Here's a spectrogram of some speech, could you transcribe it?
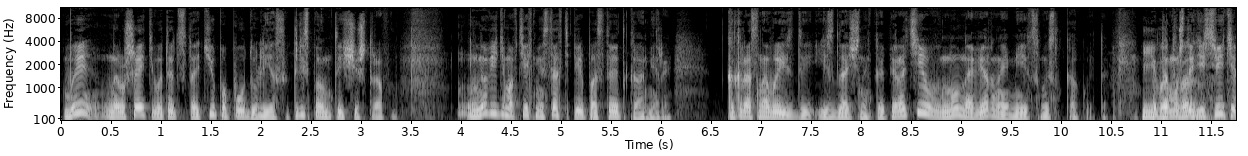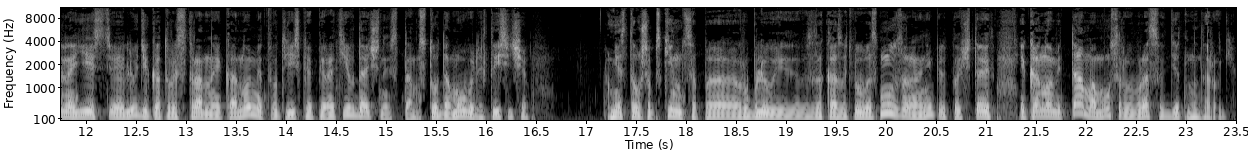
вы нарушаете вот эту статью по поводу леса, 3,5 тысячи штрафов. Ну, видимо, в тех местах теперь поставят камеры как раз на выезды из дачных кооперативов, ну, наверное, имеет смысл какой-то. И Потому вот что вы... действительно есть э, люди, которые странно экономят. Вот есть кооператив дачный, там 100 домов или 1000 вместо того, чтобы скинуться по рублю и заказывать вывоз мусора, они предпочитают экономить там, а мусор выбрасывать где-то на дороге.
